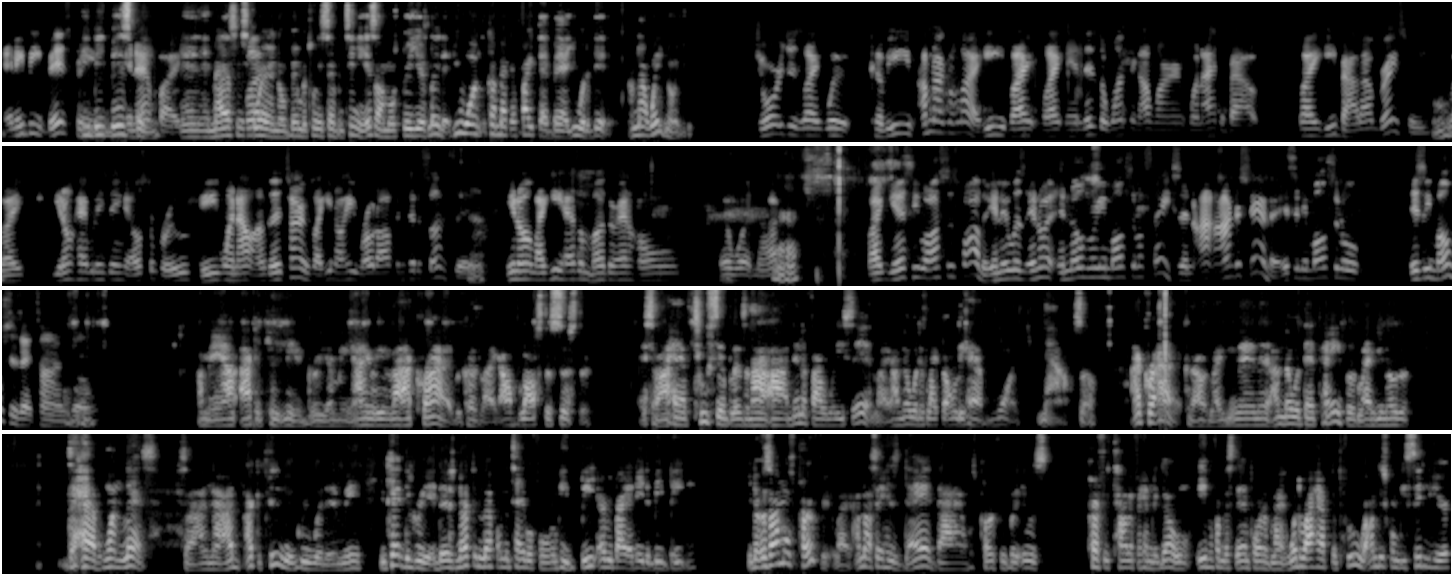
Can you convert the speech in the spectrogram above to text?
And he beat Bisping. He beat Bisping in, in Madison Square but, in November 2017. It's almost three years later. If you wanted to come back and fight that bad, you would have did it. I'm not waiting on you. George is like with Khabib. I'm not gonna lie. He like like, and this is the one thing I learned when I had to bow like he bowed out gracefully. Mm-hmm. Like you don't have anything else to prove. He went out on good terms. Like you know, he rode off into the sunset. Yeah. You know, like he has a mother at home and whatnot. Mm-hmm. Like yes, he lost his father, and it was and, and those were emotional stakes, and I, I understand that it's an emotional, it's emotions at times though. I mean, I, I completely agree. I mean, I ain't gonna lie, I cried because like I've lost a sister. And so I have two siblings, and I, I identify with what he said. Like I know what it's like to only have one now. So I cried because I was like, man, I know what that pain feels like. You know, to, to have one less. So I, I I completely agree with it. I mean, you can't degree it. There's nothing left on the table for him. He beat everybody that needed to be beaten. You know, it was almost perfect. Like I'm not saying his dad dying was perfect, but it was perfect timing for him to go. Even from the standpoint of like, what do I have to prove? I'm just gonna be sitting here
